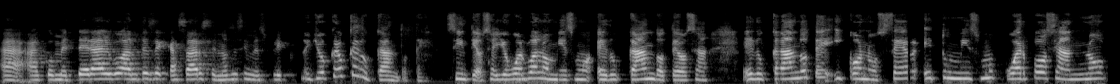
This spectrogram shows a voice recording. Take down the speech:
a, cometer algo antes de casarse? No sé si me explico. Yo creo que educándote, Cintia. O sea, yo vuelvo a lo mismo, educándote, o sea, educándote y conocer eh, tu mismo cuerpo. O sea, no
